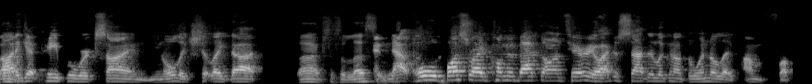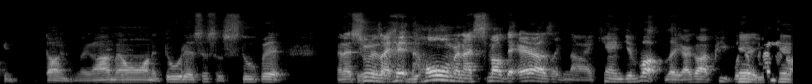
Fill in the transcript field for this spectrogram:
got to get paperwork signed. You know, like shit like that. Facts. It's a lesson. And that whole bus ride coming back to Ontario, I just sat there looking out the window like I'm fucking done. Like I don't want to do this. This is stupid. And as soon as I hit home and I smelled the air, I was like, nah, I can't give up. Like I got people. Yeah, you can't.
